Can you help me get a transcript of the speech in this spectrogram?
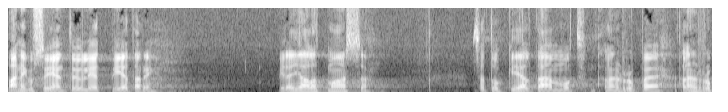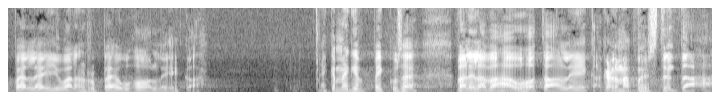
Vaan niin kuin siihen tyyliin, että Pietari, pidä jalat maassa. Sä tuu kieltään mut, älä nyt rupea, älä nyt rupea leijua, älä nyt rupea uhoa liikaa. Ehkä mekin pikkusen välillä vähän uhotaan liikaa. Kyllä mä pystyn tähän.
